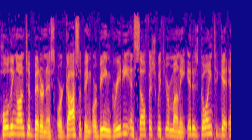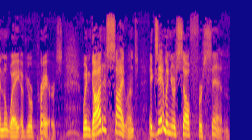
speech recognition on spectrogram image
holding on to bitterness or gossiping or being greedy and selfish with your money, it is going to get in the way of your prayers. When God is silent, examine yourself for sin.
